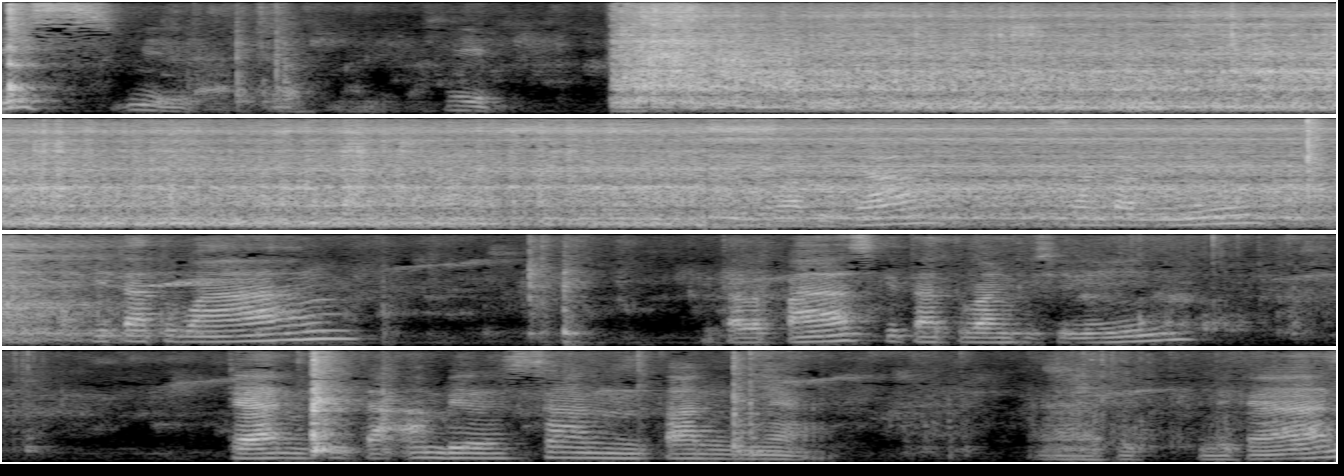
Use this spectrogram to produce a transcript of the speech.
Bismillahirrahmanirrahim. Selanjutnya santan ini kita tuang kita lepas kita tuang di sini. Dan kita ambil santannya. Nah ini kan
